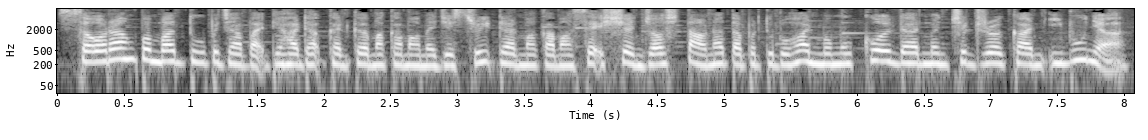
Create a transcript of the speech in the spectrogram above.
Seorang pembantu pejabat dihadapkan ke Mahkamah Magistrat dan Mahkamah Seksyen Georgetown atas pertuduhan memukul dan mencederakan ibunya.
